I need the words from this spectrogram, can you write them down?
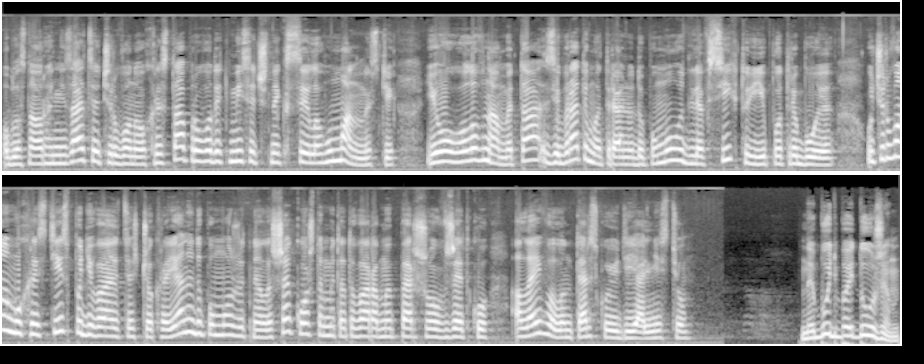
Обласна організація Червоного Христа проводить місячник Сила гуманності. Його головна мета зібрати матеріальну допомогу для всіх, хто її потребує. У Червоному Христі сподіваються, що краяни допоможуть не лише коштами та товарами першого вжитку, але й волонтерською діяльністю. Не будь байдужим,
